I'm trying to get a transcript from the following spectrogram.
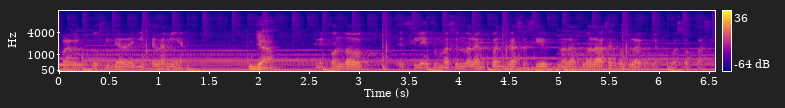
para la posibilidad de visa la mía. Ya. En el fondo, eh, si la información no la encuentras así, no la, no la vas a encontrar la, la información fácil.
